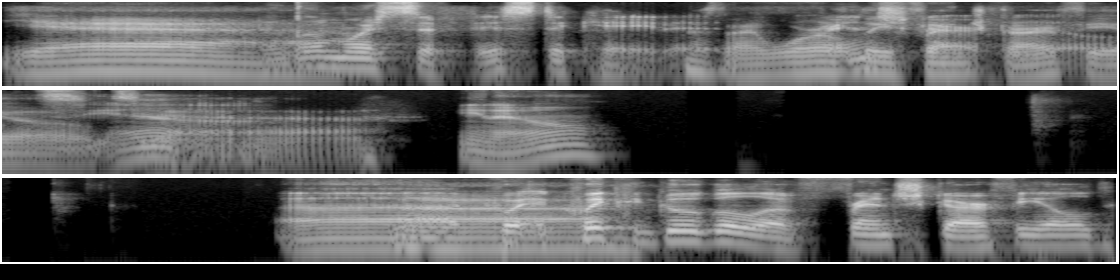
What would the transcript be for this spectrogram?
Yeah. a little more sophisticated. There's a worldly French French, Garfields, Garfield. yeah. you know uh, quick, Uh, quick google of french garfield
